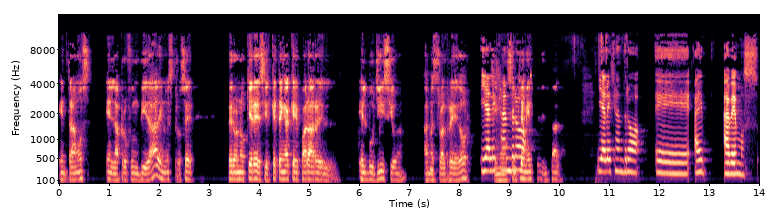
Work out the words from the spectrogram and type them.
entramos en la profundidad de nuestro ser, pero no quiere decir que tenga que parar el, el bullicio a nuestro alrededor. Y Alejandro, y Alejandro, eh, hay, habemos,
